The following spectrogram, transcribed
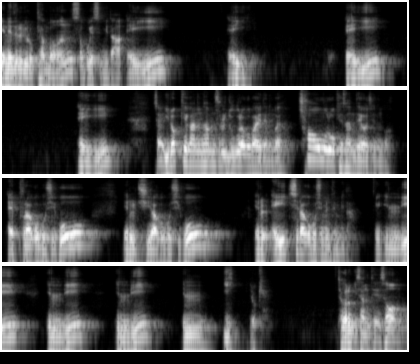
얘네들을 이렇게 한번 써보겠습니다. A, A, A, A. 자, 이렇게 가는 함수를 누구라고 봐야 되는 거야? 처음으로 계산되어지는 거. F라고 보시고 얘를 G라고 보시고 얘를 H라고 보시면 됩니다. 1, 2, 1, 2, 1, 2, 1, 2 이렇게. 자, 그럼 이 상태에서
